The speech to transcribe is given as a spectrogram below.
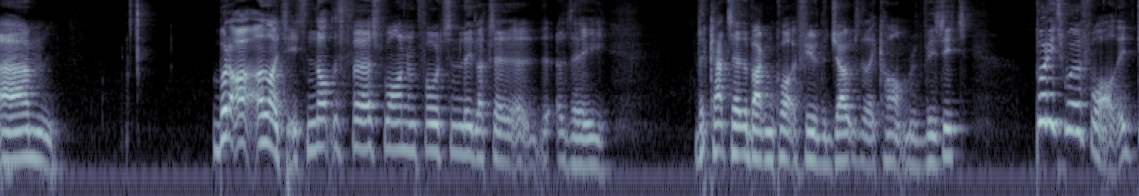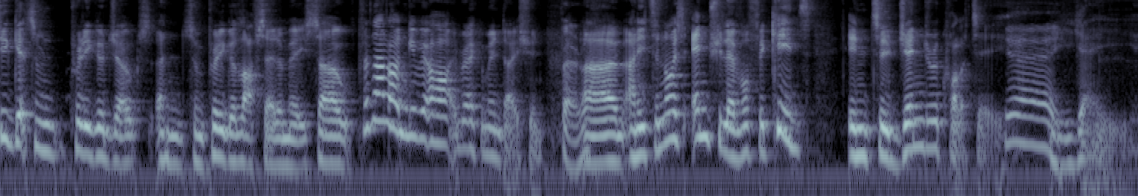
Um, but I, I liked it. It's not the first one, unfortunately. Like I said, uh, the the cat's out of the bag and quite a few of the jokes that they can't revisit. But it's worthwhile. It did get some pretty good jokes and some pretty good laughs out of me. So for that, I can give it a hearty recommendation. Fair enough. Um, and it's a nice entry level for kids into gender equality. Yay. Yay.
